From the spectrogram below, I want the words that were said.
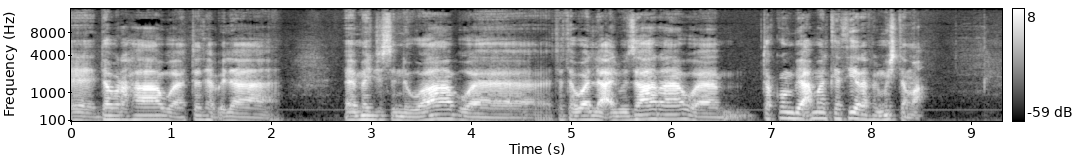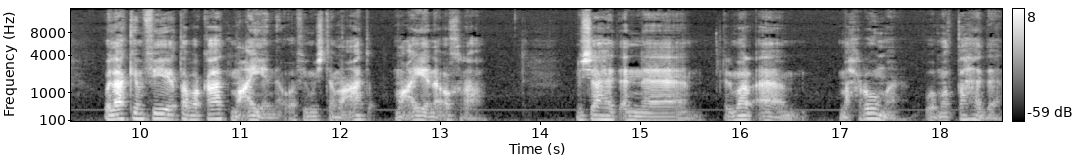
دورها وتذهب إلى مجلس النواب وتتولى الوزارة وتقوم بأعمال كثيرة في المجتمع. ولكن في طبقات معينة وفي مجتمعات معينة أخرى. نشاهد أن المرأة محرومة ومضطهدة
